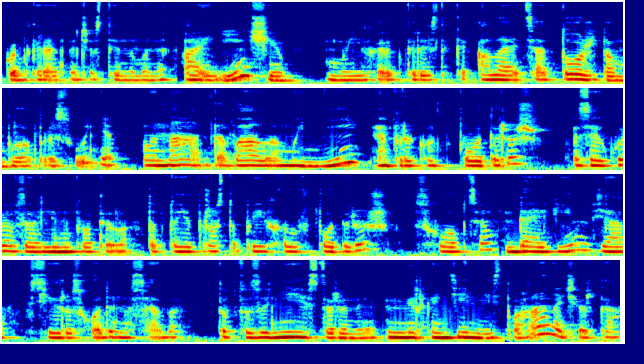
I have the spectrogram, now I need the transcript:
конкретна частина мене, а й інші мої характеристики, але ця теж там була присутня. Вона давала мені, наприклад, подорож за яку я взагалі не платила. Тобто я просто поїхала в подорож з хлопцем, де він взяв всі розходи на себе. Тобто, з однієї сторони, меркантильність погана черта,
